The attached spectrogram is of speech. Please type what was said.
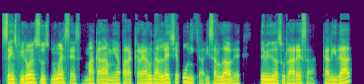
se inspiró en sus nueces macadamia para crear una leche única y saludable debido a su rareza, calidad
